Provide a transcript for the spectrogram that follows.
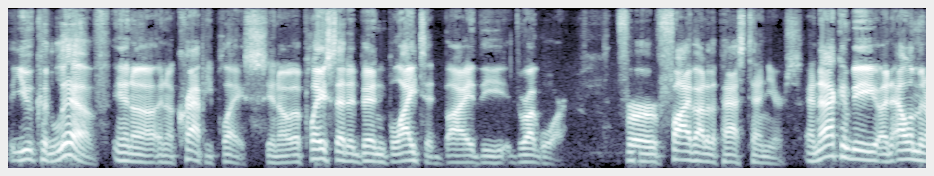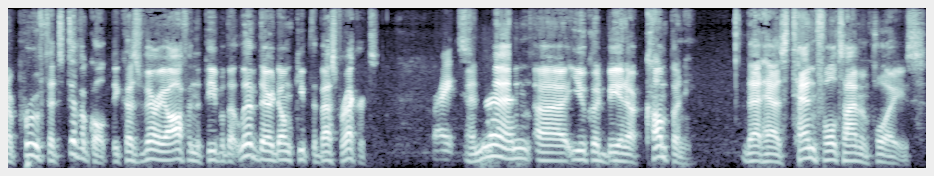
you could live in a in a crappy place, you know, a place that had been blighted by the drug war for five out of the past 10 years. And that can be an element of proof that's difficult because very often the people that live there don't keep the best records. Right. And then uh, you could be in a company that has 10 full time employees,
